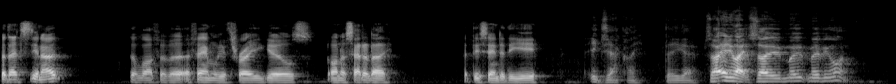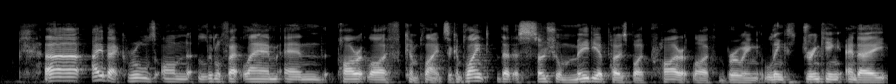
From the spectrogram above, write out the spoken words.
But that's you know the life of a, a family of three girls on a Saturday at this end of the year. Exactly. There you go. So anyway, so move, moving on. Uh, ABAC rules on Little Fat Lamb and Pirate Life complaints. A complaint that a social media post by Pirate Life Brewing linked drinking and a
